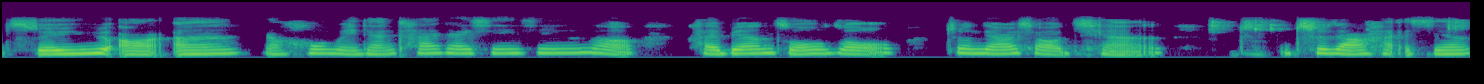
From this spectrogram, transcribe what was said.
随遇而安，然后每天开开心心的海边走走，挣点小钱，吃吃点海鲜。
